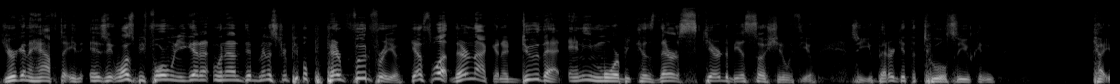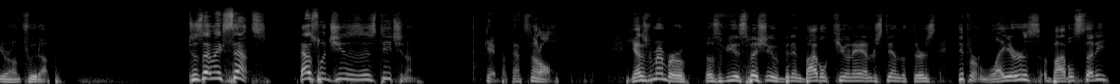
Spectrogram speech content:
you're going to have to, as it was before when you get out and did ministry, people prepared food for you. Guess what? They're not going to do that anymore because they're scared to be associated with you. So you better get the tool so you can cut your own food up. Does that make sense? That's what Jesus is teaching them. Okay, but that's not all. You guys remember, those of you especially who've been in Bible Q&A understand that there's different layers of Bible study.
